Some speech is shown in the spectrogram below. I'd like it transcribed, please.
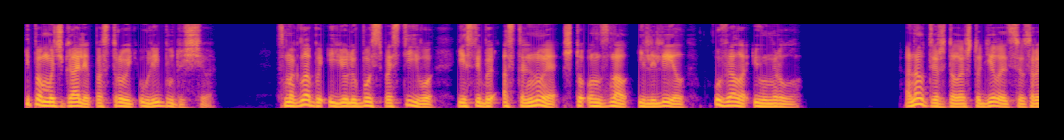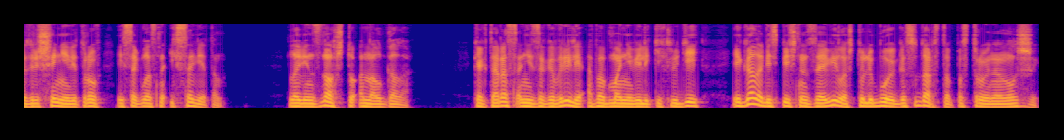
и помочь Гале построить улей будущего? Смогла бы ее любовь спасти его, если бы остальное, что он знал или лелеял, увяло и умерло? Она утверждала, что делает все с разрешения ветров и согласно их советам. Лавин знал, что она лгала. Как-то раз они заговорили об обмане великих людей, и Гала беспечно заявила, что любое государство построено на лжи.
